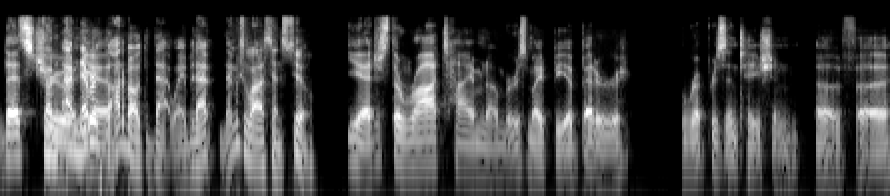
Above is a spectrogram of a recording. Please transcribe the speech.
That's So true. I've never yeah. thought about it that way, but that, that makes a lot of sense too. Yeah, just the raw time numbers might be a better representation of uh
